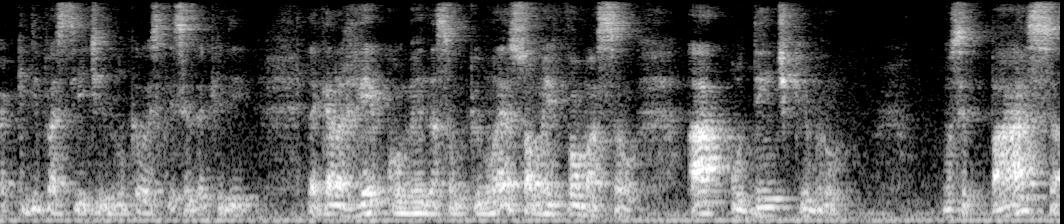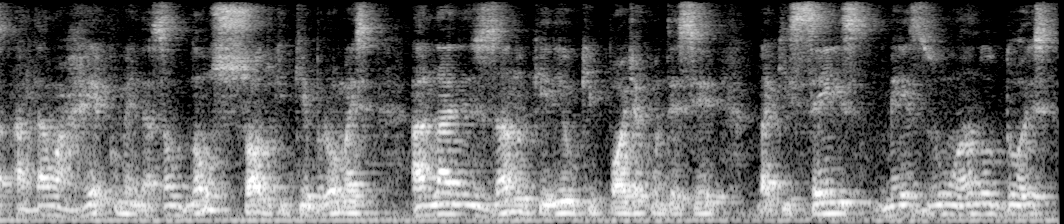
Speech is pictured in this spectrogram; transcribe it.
aquele paciente nunca vai esquecer daquele, daquela recomendação, porque não é só uma informação, ah, o dente quebrou. Você passa a dar uma recomendação não só do que quebrou, mas analisando o que, o que pode acontecer daqui seis meses, um ano ou dois,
